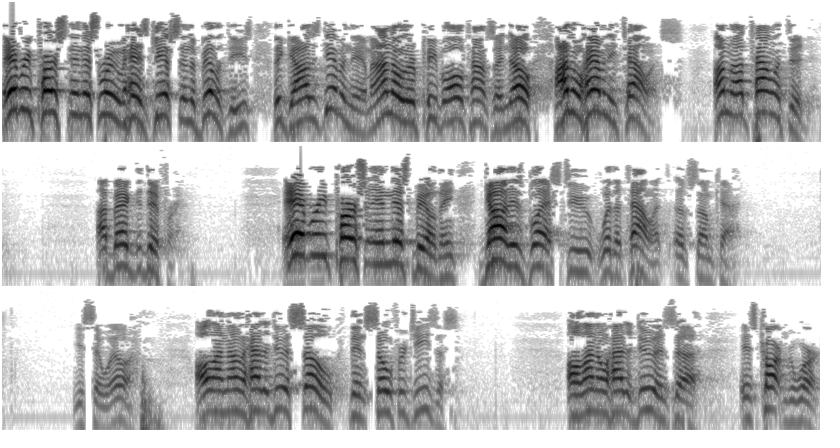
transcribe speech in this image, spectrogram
Every person in this room has gifts and abilities that God has given them. And I know there are people all the time say, No, I don't have any talents. I'm not talented. I beg to differ. Every person in this building, God has blessed you with a talent of some kind. You say, Well, all I know how to do is sew, then sew for Jesus. All I know how to do is, uh, is carpenter work.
